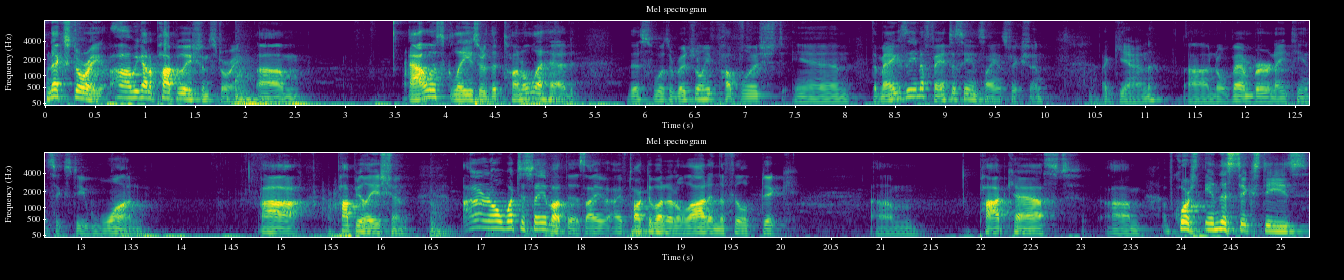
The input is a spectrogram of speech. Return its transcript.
next story. Oh, we got a population story. Um, Alice Glaser, The Tunnel Ahead. This was originally published in the Magazine of Fantasy and Science Fiction, again, uh, November 1961. Ah, population. I don't know what to say about this. I, have talked about it a lot in the Philip Dick um, podcast. Um, of course, in the 60s,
